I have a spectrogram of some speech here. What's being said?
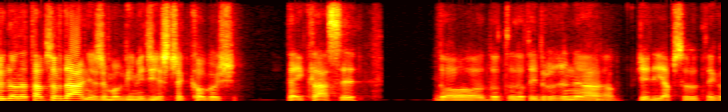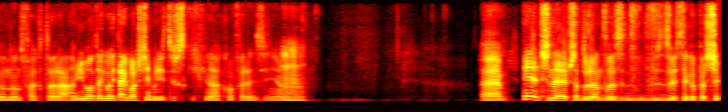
wygląda to absurdalnie, że mogli mieć jeszcze kogoś tej klasy do, do, do tej drużyny, a wzięli absolutnego non-faktora. A mimo tego i tak właśnie byli w tych wszystkich finałach konferencji, nie? Mhm. Em, Nie wiem, czy najlepsza drużyna z XXI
